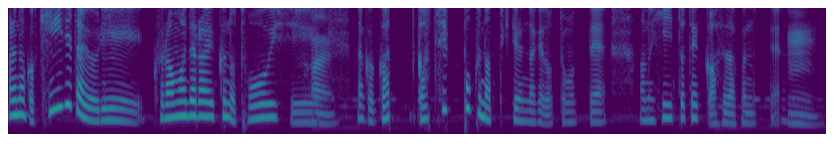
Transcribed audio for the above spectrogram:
あれなんか聞いてたより鞍馬寺行くの遠いし、はい。なんかガガチっぽくなってきてるんだけどって思ってあのヒートテック汗だくになって、いうん。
